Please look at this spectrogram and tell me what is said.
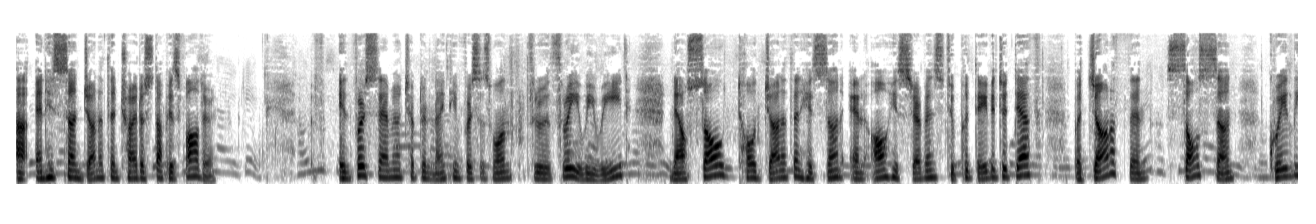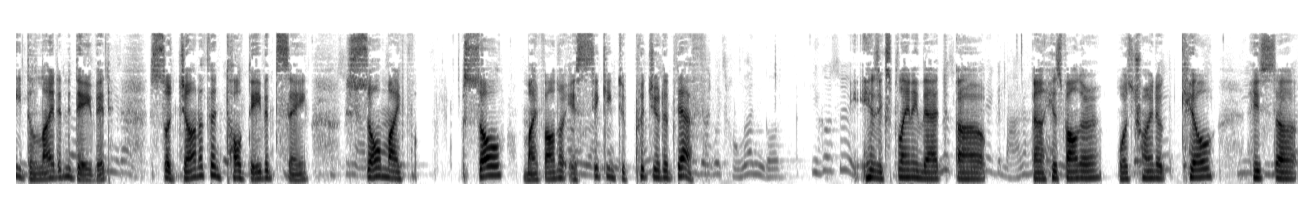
uh, and his son Jonathan tried to stop his father. In 1 Samuel chapter 19 verses 1 through 3 we read, Now Saul told Jonathan his son and all his servants to put David to death, but Jonathan, Saul's son, greatly delighted in David. So Jonathan told David saying, Saul my Saul, my father is seeking to put you to death. He's explaining that uh, uh, his father was trying to kill his, uh,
